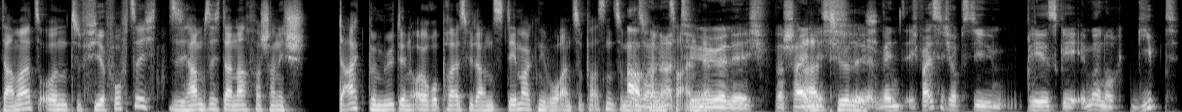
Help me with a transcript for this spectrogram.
damals und 4,50. Sie haben sich danach wahrscheinlich stark bemüht, den Europreis wieder ans D-Mark-Niveau anzupassen, zumindest Aber von den natürlich, Zahlen wahrscheinlich. Natürlich. Äh, wenn, ich weiß nicht, ob es die PSG immer noch gibt.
